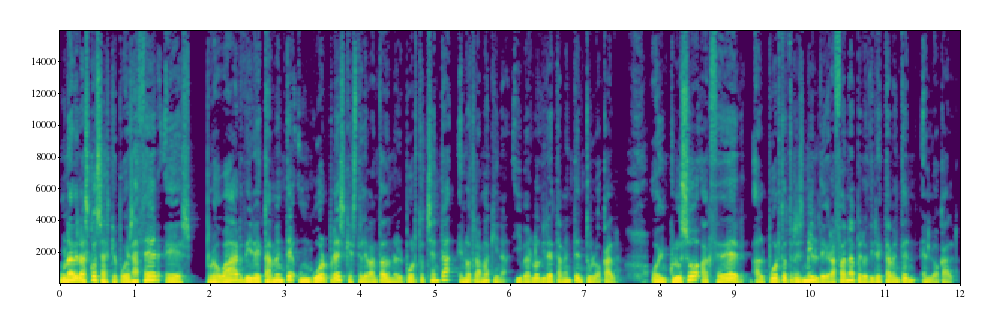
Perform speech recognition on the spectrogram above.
una de las cosas que puedes hacer es probar directamente un WordPress que esté levantado en el puerto 80 en otra máquina y verlo directamente en tu local. O incluso acceder al puerto 3000 de Grafana pero directamente en, local.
